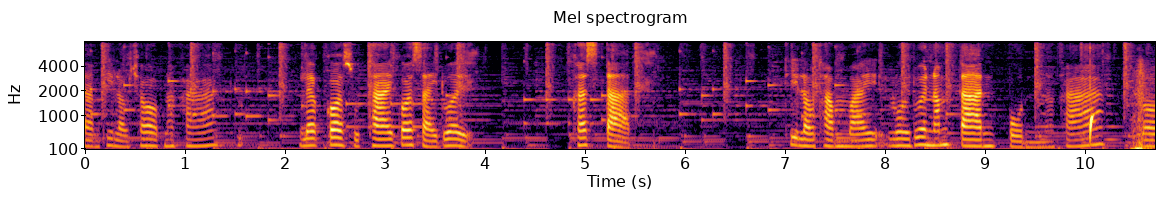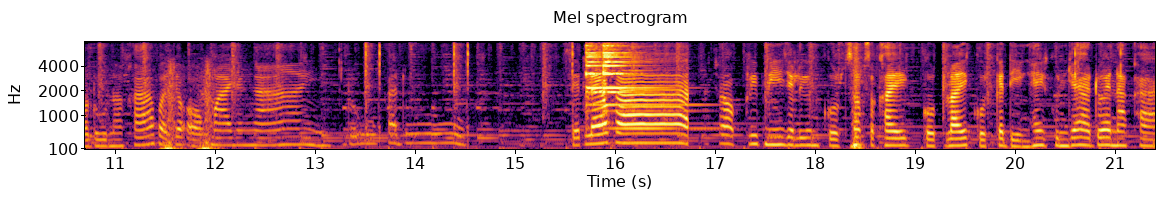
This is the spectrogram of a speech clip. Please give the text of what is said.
ตามที่เราชอบนะคะ แล้วก็สุดท้ายก็ใส่ด้วยคัสตาร์ด ที่เราทำไว้โรยด้วยน้ำตาลป่นนะคะ รอดูนะคะว่าจะออกมายังไง ดูค่ะดู เสร็จแล้วค่ะ ชอบคลิปนี้อย่าลืมกด subscribe กดไลค์กดกระดิ่งให้คุณย่าด้วยนะคะ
